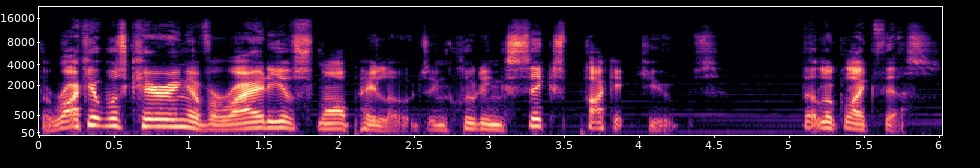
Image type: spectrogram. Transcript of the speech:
The rocket was carrying a variety of small payloads, including six PocketQubes that look like this.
